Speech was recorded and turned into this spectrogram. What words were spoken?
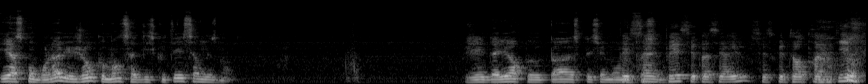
et à ce moment-là, les gens commencent à discuter sérieusement. J'ai d'ailleurs pas spécialement l'impression. P5P, c'est pas sérieux C'est ce que tu es en train de dire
